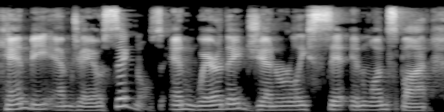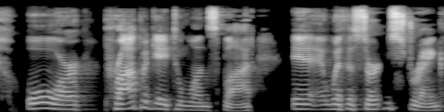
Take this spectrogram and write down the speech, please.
can be MJO signals and where they generally sit in one spot or propagate to one spot eh, with a certain strength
